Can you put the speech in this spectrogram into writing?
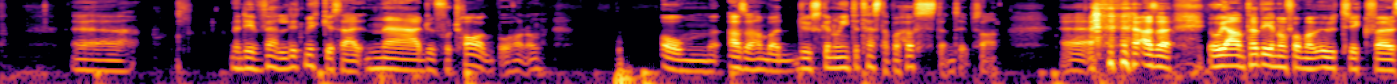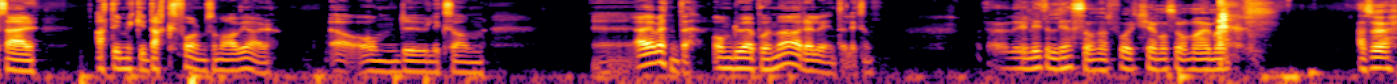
eh, Men det är väldigt mycket så här när du får tag på honom Om, alltså han bara, du ska nog inte testa på hösten typ sa han alltså, och jag antar att det är någon form av uttryck för så här att det är mycket dagsform som avgör ja, om du liksom eh, Ja, jag vet inte. Om du är på humör eller inte liksom. Det är lite ledsamt att folk känner så om mig men Alltså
